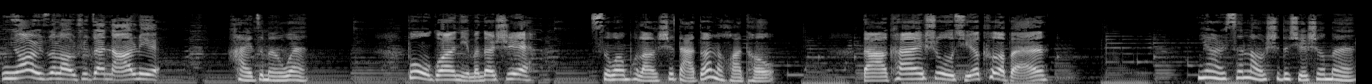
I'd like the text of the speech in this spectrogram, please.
尼尔森老师在哪里？孩子们问。不关你们的事。斯旺普老师打断了话头。打开数学课本。尼尔森老师的学生们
